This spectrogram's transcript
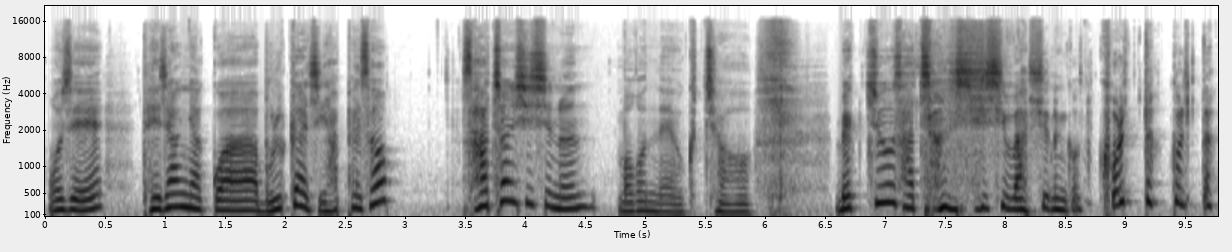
어제 대장약과 물까지 합해서 4,000cc는 먹었네요. 그쵸. 맥주 4,000cc 마시는 건 꼴딱꼴딱.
